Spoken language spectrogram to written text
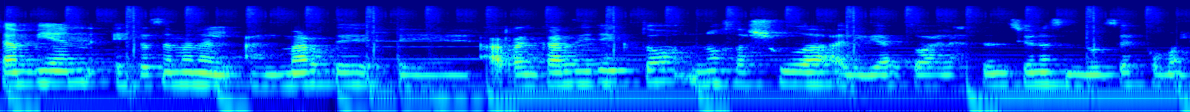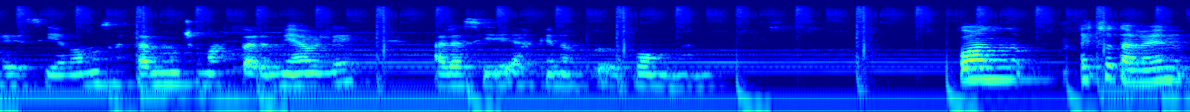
También esta semana al, martes eh, arrancar directo nos ayuda a aliviar todas las tensiones, entonces como les decía, vamos a estar mucho más permeable a las ideas que nos propongan. Con, esto también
